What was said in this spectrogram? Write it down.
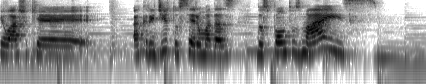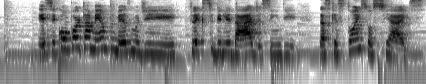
Eu acho que é. Acredito ser uma das dos pontos mais. Esse comportamento mesmo de flexibilidade, assim, de, das questões sociais.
